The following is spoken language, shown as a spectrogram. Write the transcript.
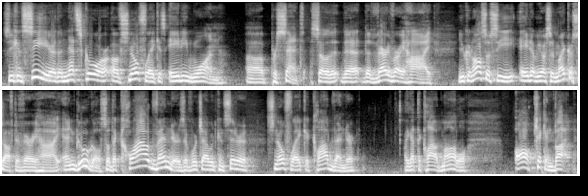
So you can see here the net score of Snowflake is 81 uh, percent. So the, the, the very, very high. You can also see AWS and Microsoft are very high, and Google. So the cloud vendors, of which I would consider Snowflake a cloud vendor, they got the cloud model, all kicking butt.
